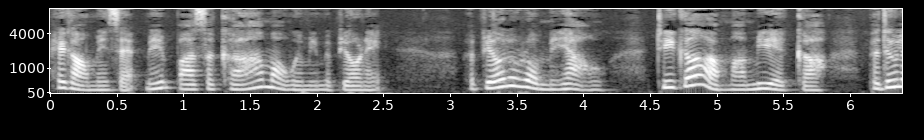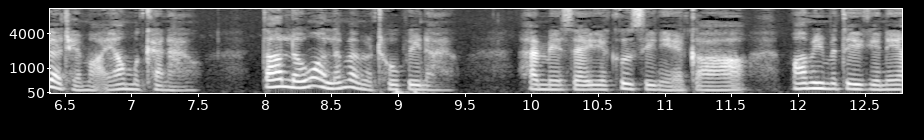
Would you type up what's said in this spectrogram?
ဟဲ့ကောင်မင်းဆက်မင်းပါစကားမှဝင်ပြီးမပြောနဲ့။မပြောလို့တော့မရဘူး။ဒီကားကမမီရဲ့ကား ဘသူ့လက်ထဲမှာအရောက်မခံနိုင်ဘူး။ဒါလုံးဝလက်မှတ်မထိုးပေးနိုင်ဘူး။ဟန်မင်းဆက်ယခုစီနေတဲ့ကားမမီမသေးခင်နဲ့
